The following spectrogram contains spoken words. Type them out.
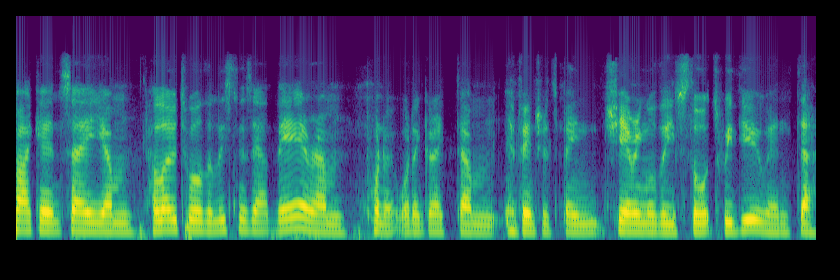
I can say um, hello to all the listeners out there, um, what a, what a great um, adventure it's been sharing all these thoughts with you. And uh,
